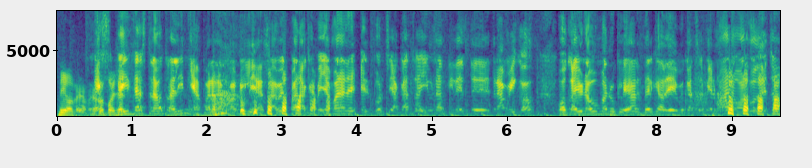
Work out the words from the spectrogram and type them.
Digo, pero, Me, pero pues me hice hasta otra línea para la familia, ¿sabes? Para que me llamaran el, el por si acaso hay un accidente de tráfico o que hay una bomba nuclear cerca de casa de mi hermano o algo de eso.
